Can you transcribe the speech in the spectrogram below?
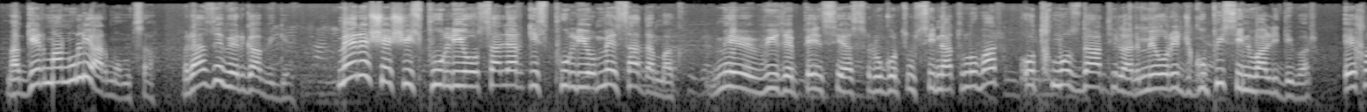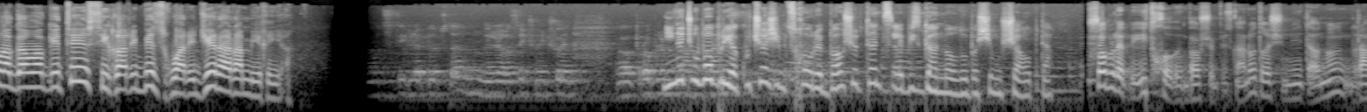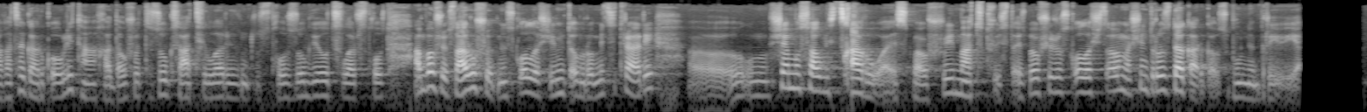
მაგ გერმანული არ მომცა. რაზე ვერ გავიგე. მე შეშის ფულიო, სალარკის ფულიო, მე სადა მაქვს? მე ვიღე პენსიას როგორც უსინათლო ვარ, 90 ლარი, მეორე ჯგუფის ინვალიდი ვარ. ეხლა გამაკეთე სიღარიბეს ზღვარი, ჯერ არ ამიღია. ნინო ჭუბაბრია ქუჩაში მცხოვრებ ბავშვებთან წლების განმავლობაში მუშაობდა. მშობლები ითხოვენ ბავშვებისგან, რომ დღეში მიიტანონ რაღაცა გარკვეული თანხა და უშუალოდ ზოგს 10 ლარი თხოვს, ზოგი 20 ლარს თხოვს. ამ ბავშვებს არ უშვებენ სკოლაში, იმიტომ რომ იცით რა არის შემოსავლის წყაროა ეს ბავშვი მათთვის და ეს ბავშვი რო სკოლაში წავა, მაშინ დროს დაკარგავს ბუნებრივია.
